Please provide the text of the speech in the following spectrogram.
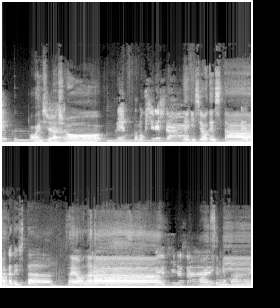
い。お会いしましょね桃串でした。うネギ塩でしあやた。たかでした。さようなおらやすみなさい。おやすみ。おやすみなさ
